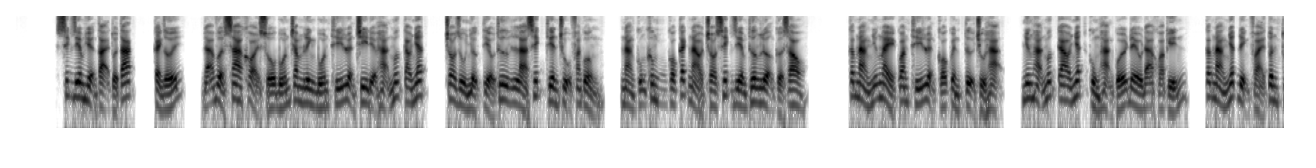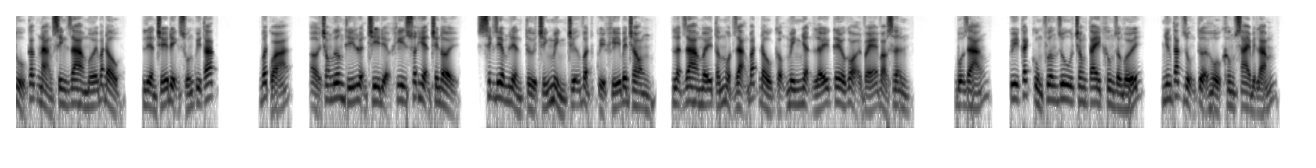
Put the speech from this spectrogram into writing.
xích diêm hiện tại tuổi tác, cảnh giới đã vượt xa khỏi số bốn trăm linh bốn thí luyện chi địa hạn mức cao nhất, cho dù nhược tiểu thư là xích thiên trụ phan cuồng, nàng cũng không có cách nào cho xích diêm thương lượng cửa sau. Các nàng những này quan thí luyện có quyền tự chủ hạn, nhưng hạn mức cao nhất cùng hạn cuối đều đã khóa kín, các nàng nhất định phải tuân thủ các nàng sinh ra mới bắt đầu, liền chế định xuống quy tắc. Bất quá, ở trong ương thí luyện chi địa khi xuất hiện trên đời, xích diêm liền từ chính mình chữ vật quỷ khí bên trong, lật ra mấy tấm một dạng bắt đầu cộng minh nhận lấy kêu gọi vé vào sân. Bộ dáng, quy cách cùng phương du trong tay không giống với nhưng tác dụng tựa hồ không sai biệt lắm.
